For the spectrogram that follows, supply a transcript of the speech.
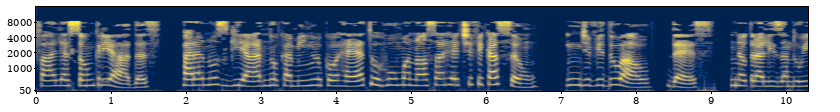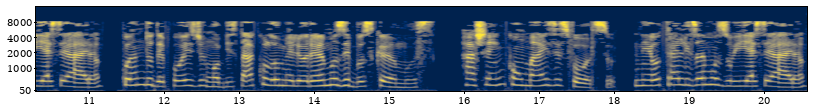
falhas são criadas para nos guiar no caminho correto rumo à nossa retificação individual. 10. neutralizando o ISARA. Quando depois de um obstáculo melhoramos e buscamos Hashem com mais esforço, neutralizamos o ISARA.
